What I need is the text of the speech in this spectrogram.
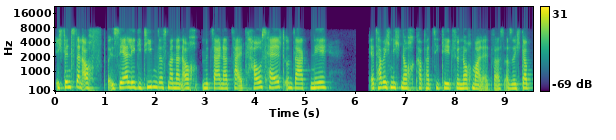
ich finde es dann auch sehr legitim, dass man dann auch mit seiner Zeit haushält und sagt, nee, jetzt habe ich nicht noch Kapazität für nochmal etwas. Also ich glaube,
